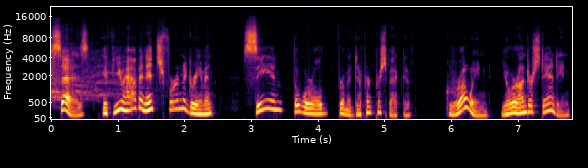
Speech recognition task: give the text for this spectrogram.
says, if you have an itch for an agreement, seeing the world from a different perspective, growing your understanding,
